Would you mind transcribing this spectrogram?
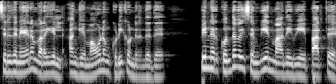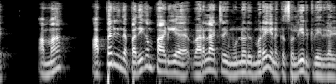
சிறிது நேரம் வரையில் அங்கே மௌனம் குடிக்கொண்டிருந்தது பின்னர் குந்தவை செம்பியன் மாதேவியை பார்த்து அம்மா அப்பர் இந்த பதிகம் பாடிய வரலாற்றை முன்னொரு முறை எனக்கு சொல்லியிருக்கிறீர்கள்.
